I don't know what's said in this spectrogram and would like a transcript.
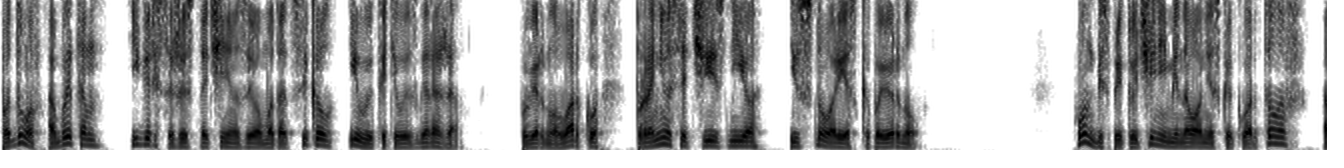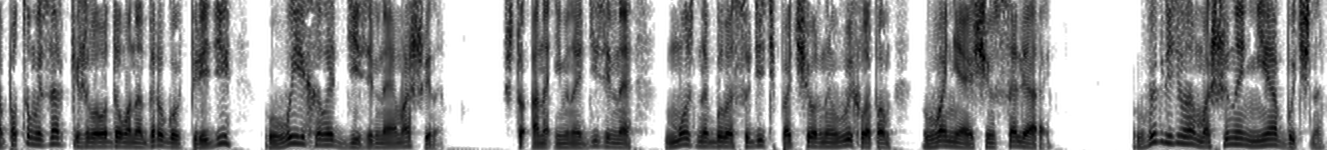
Подумав об этом, Игорь с ожесточением завел мотоцикл и выкатил из гаража. Повернул в арку, пронесся через нее и снова резко повернул. Он без приключений миновал несколько кварталов, а потом из арки жилого дома на дорогу впереди выехала дизельная машина. Что она именно дизельная, можно было судить по черным выхлопам, воняющим солярой. Выглядела машина необычно.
